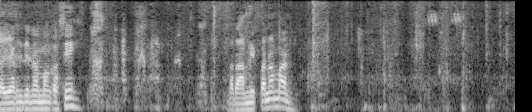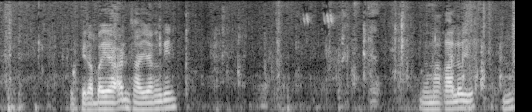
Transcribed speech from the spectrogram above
Sayang din naman kasi. Marami pa naman. Kung pinabayaan, sayang din. Yung mga kaloy, oh. Hmm?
